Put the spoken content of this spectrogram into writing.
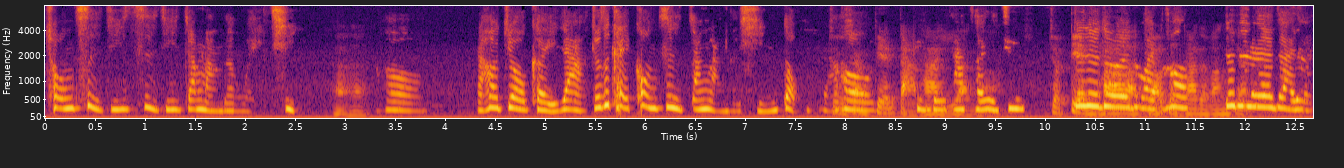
冲刺激刺激蟑螂的尾气，啊，然后然后就可以让就是可以控制蟑螂的行动，然后像鞭打并它一样，它可以去就对对对对对调整它的方向。对对对对对对，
